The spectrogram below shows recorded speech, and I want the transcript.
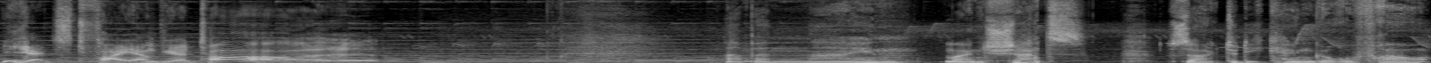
Jetzt feiern wir toll! Aber nein, mein Schatz, sagte die Kängurufrau.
